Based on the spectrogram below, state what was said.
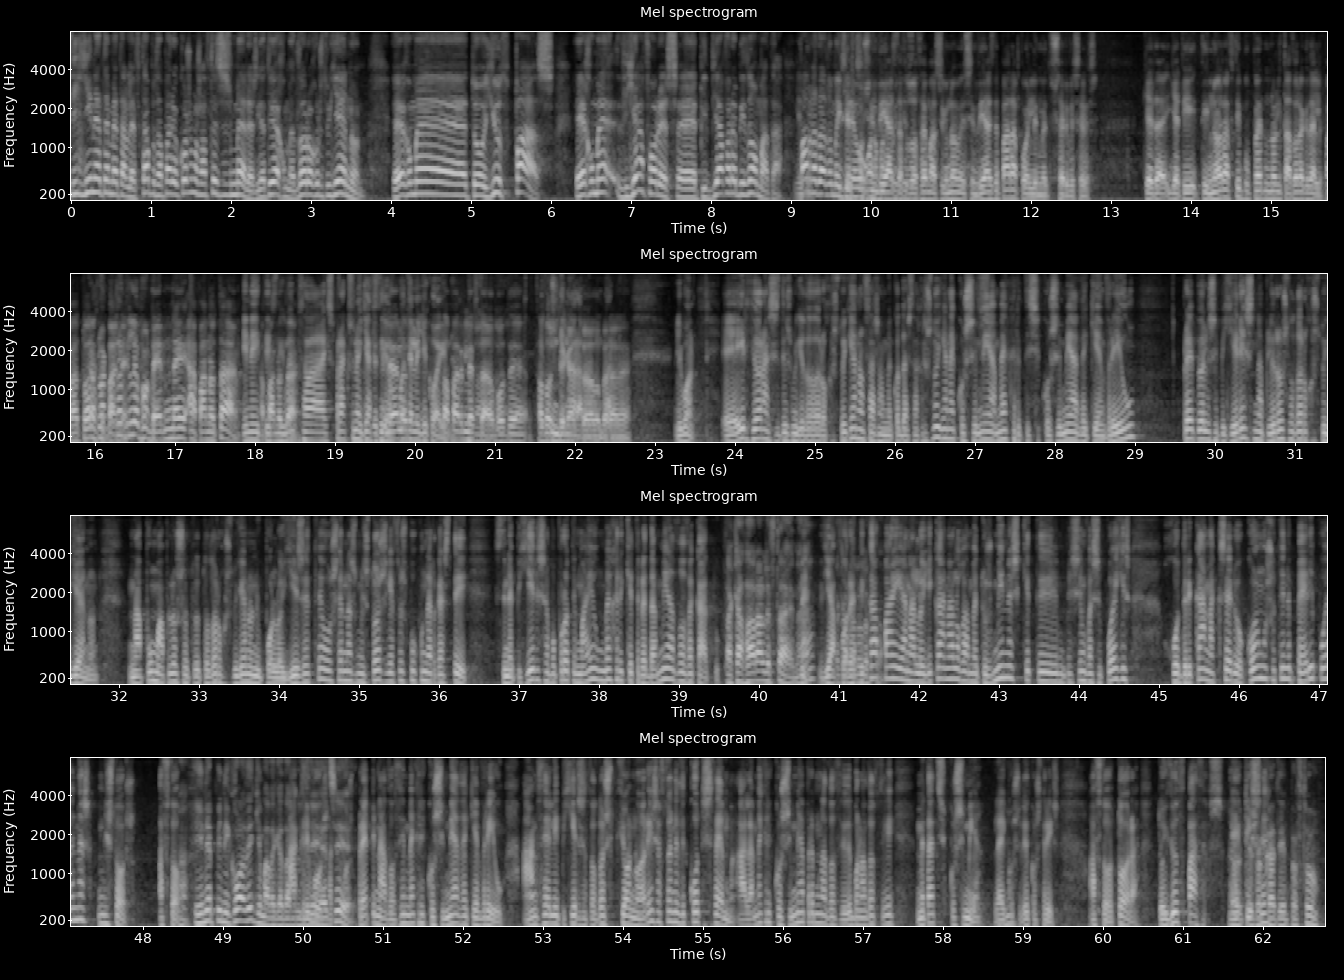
τι γίνεται με τα λεφτά που θα πάρει ο κόσμος αυτές τις μέρες; Γιατί έχουμε δώρο Χριστουγέννων, έχουμε το Youth Pass, έχουμε διάφορες, ε, διάφορα επιδόματα. Πάμε να τα δούμε, κύριε Πώ συνδυάζεται αυτό το θέμα, συγγνώμη, συνδυάζεται πάρα πολύ με τους servicers. Και τα, γιατί την ώρα αυτή που παίρνουν όλοι τα δώρα κτλ. Τώρα Ε, πλακώσα χτυπάνε. τηλέφωνο. Παίρνουν απανοτά. Είναι η απανοτά. στιγμή που θα εισπράξουν και αυτοί. τη λέω, Οπότε λογικό Θα είναι. πάρει λεφτά. Οπότε θα δώσει Εκείνη και την ώρα κάτι τώρα εδώ πρέπει να πέρα. πάρει. ναι. Λοιπόν, ε, ήρθε η ώρα να συζητήσουμε για το δώρο Χριστούγεννα. Φτάσαμε κοντά στα Χριστούγεννα. 21 μέχρι τις 21 Δεκεμβρίου πρέπει όλες οι επιχειρήσεις να πληρώσουν το δώρο Χριστουγέννων. Να πούμε απλώς ότι το δώρο Χριστουγέννων υπολογίζεται ως ένας μισθός για αυτούς που έχουν εργαστεί στην επιχείρηση από 1η Μαου μέχρι και 31 Δωδεκάτου. Τα καθαρά λεφτά είναι. ε; Ναι, Τα καθαρά διαφορετικά λεφτά. πάει αναλογικά ανάλογα με τους μήνες και τη σύμβαση που έχεις. Χοντρικά να ξέρει ο κόσμος ότι είναι περίπου ένας μισθός. Αυτό. Α, Είναι ποινικό αδίκημα, δεν καταπληκτεί, Ακριβώς. έτσι; Πρέπει να δοθεί μέχρι 21 Δεκεμβρίου. Αν θέλει η επιχείρηση να το δώσει πιο νωρίς, αυτό είναι δικό της θέμα. Αλλά μέχρι 21 πρέπει να δοθεί. Δεν μπορεί να δοθεί μετά τις 21, δηλαδή 22-23. Αυτό. Τώρα, το Youth Pass Να ρωτήσω έκλεισε. κάτι από αυτό.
